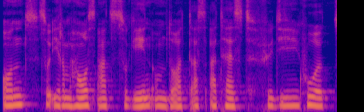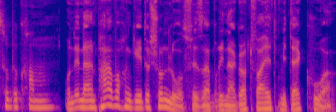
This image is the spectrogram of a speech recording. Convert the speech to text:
und zu ihrem Hausarzt zu gehen, um dort das Attest für die Kur zu bekommen. Und in ein paar Wochen geht es schon los für Sabrina Gottwald mit der Kur.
